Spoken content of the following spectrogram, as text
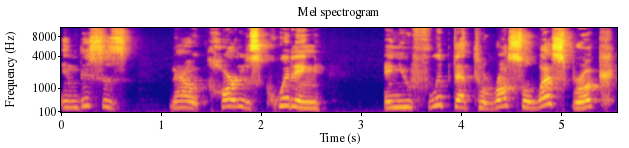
And this is now Harden's quitting, and you flip that to Russell Westbrook,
